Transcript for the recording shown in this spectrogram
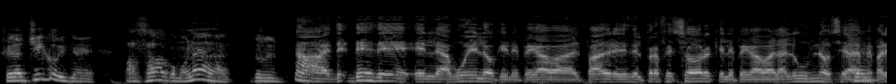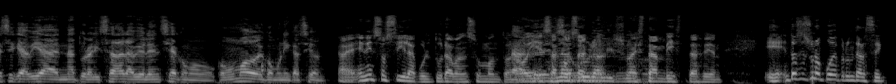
Yo era chico y me pasaba como nada. Entonces, No, de- desde el abuelo que le pegaba al padre, desde el profesor que le pegaba al alumno, o sea, Sí. me parece que había naturalizada la violencia como, como modo de comunicación. Ah, En eso sí la cultura avanzó un montón. Claro, es esas cosas no, están vistas bien. Eh, entonces uno puede preguntarse,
